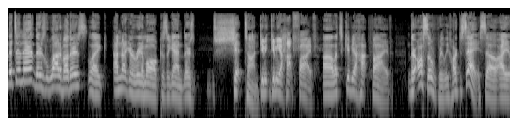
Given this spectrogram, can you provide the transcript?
that's in there. There's a lot of others. Like I'm not going to read them all because again, there's shit ton. Give me give me a hot five. Uh, let's give you a hot five. They're also really hard to say, so I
